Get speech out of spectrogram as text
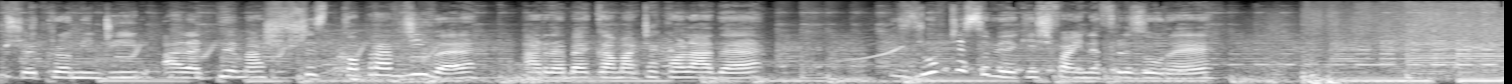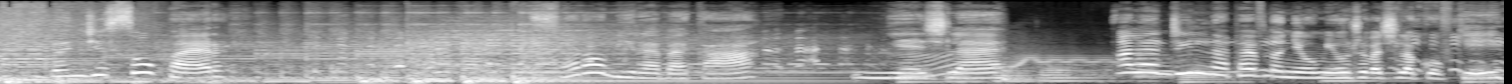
Przykro mi, Jill, ale ty masz wszystko prawdziwe, a Rebeka ma czekoladę. Zróbcie sobie jakieś fajne fryzury. Będzie super. Robi Rebeka? Nieźle. Ale Jill na pewno nie umie używać lokówki.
